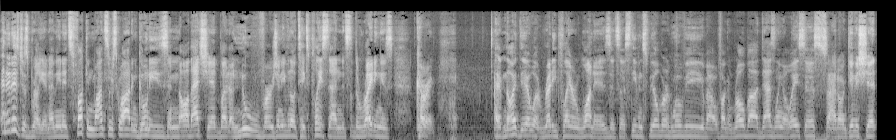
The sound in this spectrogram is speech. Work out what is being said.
and it is just brilliant i mean it's fucking monster squad and goonies and all that shit, but a new version, even though it takes place then, it's the writing is current. I have no idea what Ready Player One is. It's a Steven Spielberg movie about fucking robot, dazzling oasis. I don't give a shit.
